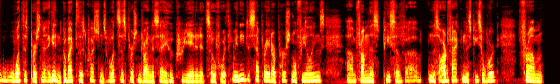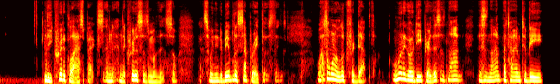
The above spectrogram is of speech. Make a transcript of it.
what this person, again, go back to those questions. What's this person trying to say? Who created it? So forth. We need to separate our personal feelings um, from this piece of uh, this artifact and this piece of work from the critical aspects and, and the criticism of this. So, so we need to be able to separate those things. We also want to look for depth we want to go deep here. This is not, this is not the time to be,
